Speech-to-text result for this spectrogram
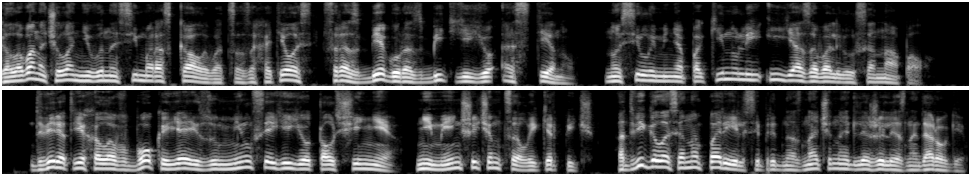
Голова начала невыносимо раскалываться, захотелось с разбегу разбить ее о стену, но силы меня покинули, и я завалился на пол. Дверь отъехала в бок, и я изумился ее толщине, не меньше, чем целый кирпич. А двигалась она по рельсе, предназначенной для железной дороги.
